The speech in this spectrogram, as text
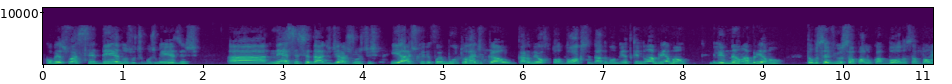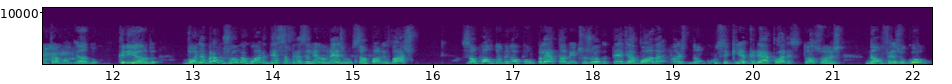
começou a ceder nos últimos meses a necessidade de ajustes e acho que ele foi muito radical, um cara meio ortodoxo em dado momento, que ele não abria mão. Ele não abria mão. Então você viu o São Paulo com a bola, o São Paulo trabalhando, criando. Vou lembrar um jogo agora desse brasileiro mesmo, São Paulo e Vasco. São Paulo dominou completamente o jogo, teve a bola, mas não conseguia criar claras situações, não fez o gol.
